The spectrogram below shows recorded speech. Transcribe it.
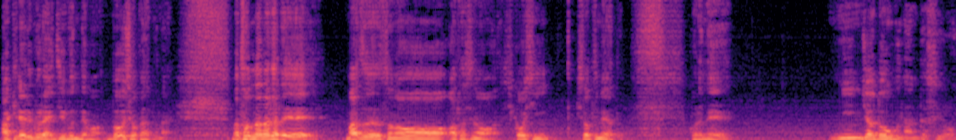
呆れるくらい自分でも。どうしようかなくない、まあ、そんな中でまずその私の嗜好品一つ目はと。これね忍者道具なんですよ。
